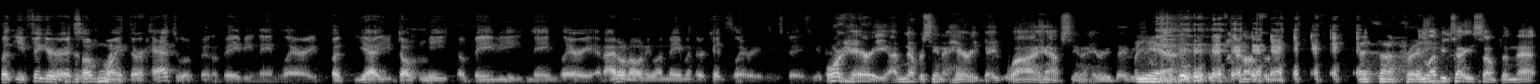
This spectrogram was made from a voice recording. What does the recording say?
but you figure at some point there had to have been a baby named Larry. But yeah, you don't meet a baby named Larry. And I don't know anyone naming their kids Larry these days either. Or Harry. I've never seen a Harry baby. Well, I have seen a Harry baby. Yeah. That's not pretty. And let me tell you something that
